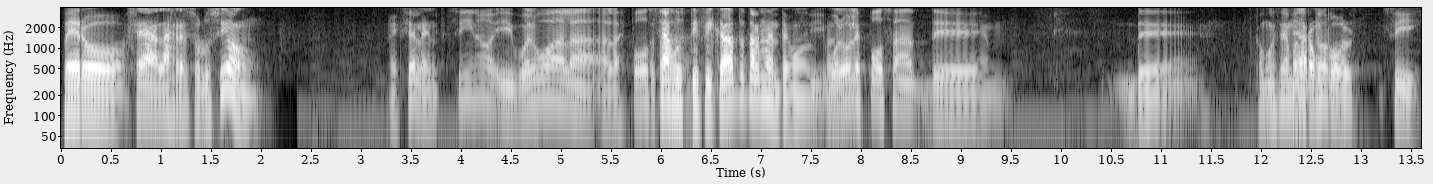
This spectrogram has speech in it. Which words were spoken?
Pero, o sea, la resolución. Excelente. Sí, no, y vuelvo a la, a la esposa. O sea, justificada totalmente. Sí, vuelvo a la esposa de. de ¿Cómo se llama? De Aaron? Paul. Sí.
